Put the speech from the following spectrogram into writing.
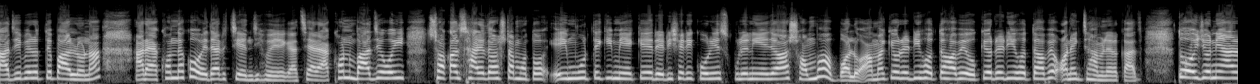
কাজে বেরোতে পারল না। আর এখন দেখো ওয়েদার চেঞ্জ হয়ে গেছে। আর এখন বাজে ওই সকাল সাড়ে দশটা মতো। এই মুহূর্তে কি মেয়েকে রেডি সেডি করিয়ে স্কুলে নিয়ে যাওয়া সম্ভব? বলো, আমাকেও রেডি হতে হবে, ওকেও রেডি হতে হবে। অনেক ঝামেলার কাজ। তো ওই জন্যে আর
